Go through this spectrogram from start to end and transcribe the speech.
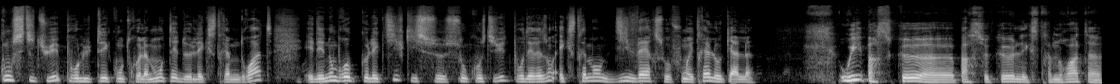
constitués pour lutter contre la montée de l'extrême droite et des nombreux collectifs qui se sont constitués pour des raisons extrêmement diverses au fond et très locales. Oui, parce que euh, parce que l'extrême droite a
